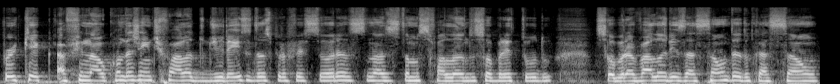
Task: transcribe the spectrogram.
porque afinal, quando a gente fala do direito das professoras, nós estamos falando sobretudo sobre a valorização da educação,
